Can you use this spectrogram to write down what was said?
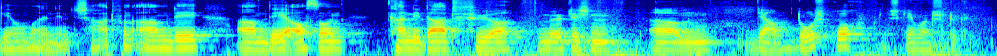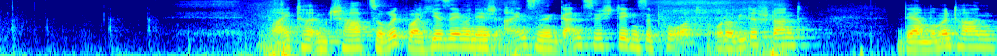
wir mal in den Chart von AMD. AMD auch so ein Kandidat für möglichen ähm, ja, Durchbruch. Ich gehe mal ein Stück weiter im Chart zurück, weil hier sehen wir nämlich eins, einen ganz wichtigen Support oder Widerstand, der momentan,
